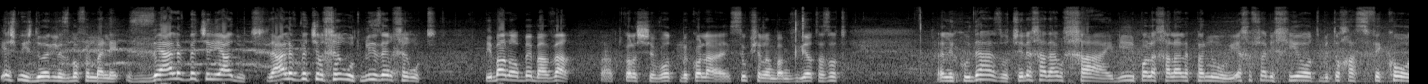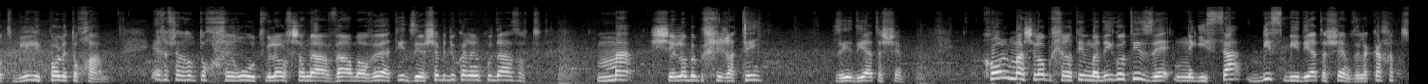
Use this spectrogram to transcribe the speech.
יש מי שדואג לזה באופן מלא. זה א' ב' של יהדות, זה א' ב' של חירות, בלי זה אין חירות. דיברנו הרבה בעבר, כל השבועות בכל העיסוק שלנו במסגרת הזאת. הנקודה הזאת של איך אדם חי, בלי ליפול לחלל הפנוי, איך אפשר לחיות בתוך הספקות, בלי ליפול לתוכם. איך אפשר לחיות בתוך חירות ולא לחשוב מהעבר, מההווה והעתיד, זה יושב בדיוק על הנקודה הזאת. מה שלא בבחירתי זה ידיעת השם. כל מה שלא בבחירתי מדאיג אותי זה נגיסה ביס בידיעת השם, זה לקחת,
